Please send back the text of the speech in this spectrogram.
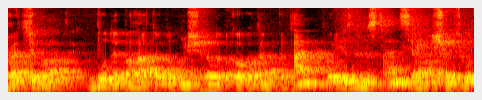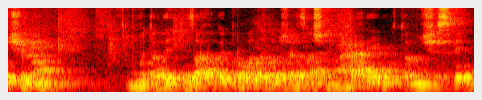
працювати. Буде багато, я думаю, ще додаткових там питань по різним інстанціям. Ще озвучимо ми там деякі заходи проводили вже з нашими аграріями, в тому числі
